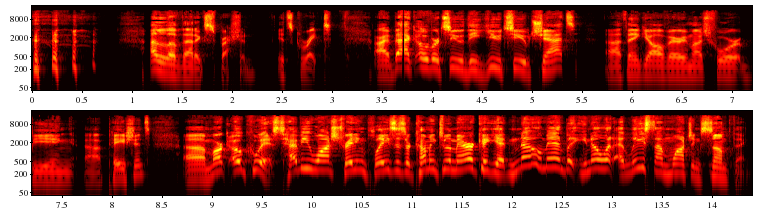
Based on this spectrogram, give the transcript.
I love that expression. It's great. All right, back over to the YouTube chat. Uh, thank you all very much for being uh, patient. Uh, Mark Oquist, have you watched Trading Places or Coming to America yet? No, man, but you know what? At least I'm watching something.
